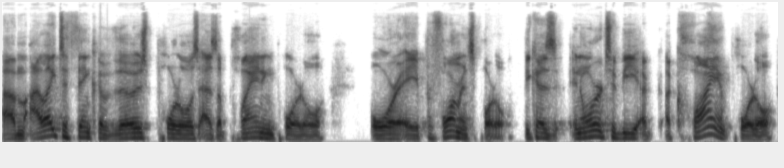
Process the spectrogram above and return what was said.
Um, I like to think of those portals as a planning portal or a performance portal because in order to be a, a client portal,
